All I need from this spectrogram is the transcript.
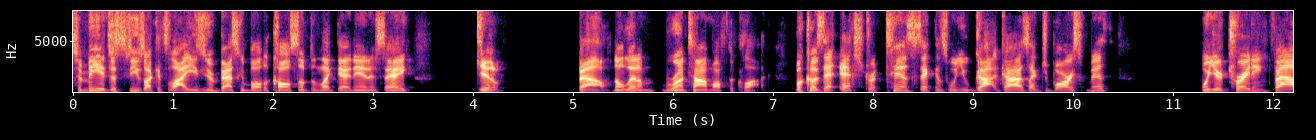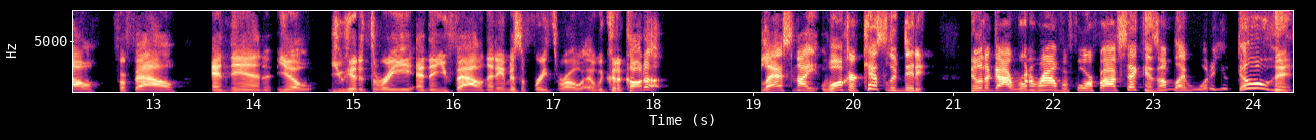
to me, it just seems like it's a lot easier in basketball to call something like that in and say, "Hey, get them, foul. Don't let them run time off the clock." Because that extra ten seconds when you got guys like Jabari Smith, when you're trading foul for foul, and then you know you hit a three, and then you foul, and then they miss a free throw, and we could have caught up. Last night, Walker Kessler did it. He let a guy run around for four or five seconds. I'm like, what are you doing?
